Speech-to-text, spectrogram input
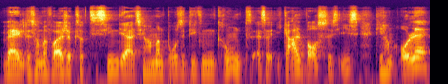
Weil, das haben wir vorher schon gesagt, sie sind ja, sie haben einen positiven Grund. Also egal was es ist, die haben alle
